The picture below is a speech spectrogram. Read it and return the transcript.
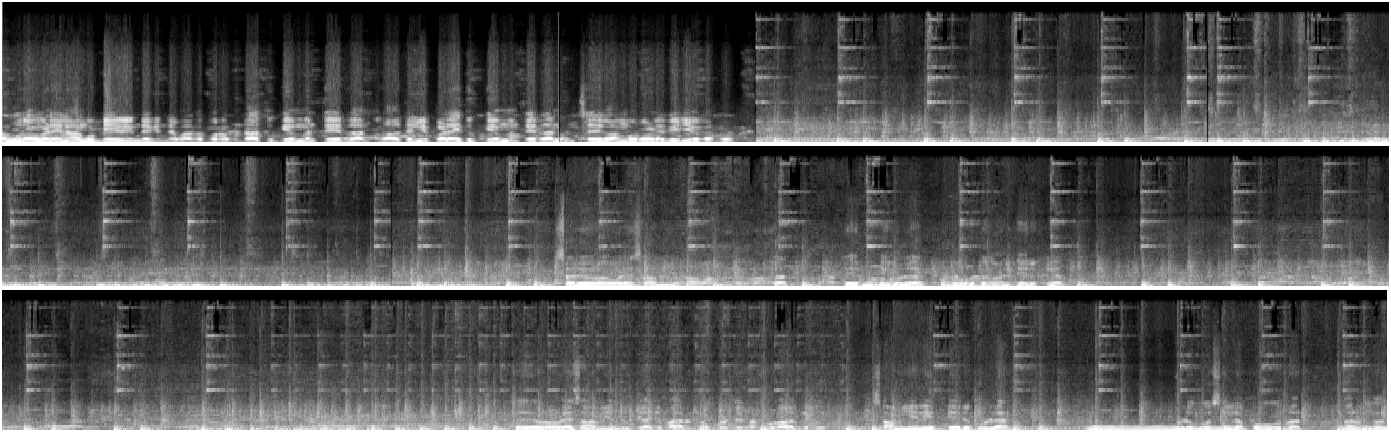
வணக்கம் உறவுகளே. நான் குட்டி. இன்றைக்கு என்ன பார்க்க போறோம்னா துக்கியம்மன் தேர் தான் அதாவது தெல்லிப்பளை துக்கியம்மன் தேர் தான் சரி வாங்க உறவுகளே வீடியோக்கு போகும் சரி உறவுகளே சாமி காவாங்க தேர் முடிக்குள்ள கொண்டு போகிறதுக்கான தேருக்குள்ள சரி உறவுகளே சாமியை தூக்கியாச்சு பாருங்க. உங்களுக்கு கண்கூடாக தெரியும். சாமியனி தேருக்குள்ள உள்ளுக்கு செல்ல போகிறார். பாருங்க.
